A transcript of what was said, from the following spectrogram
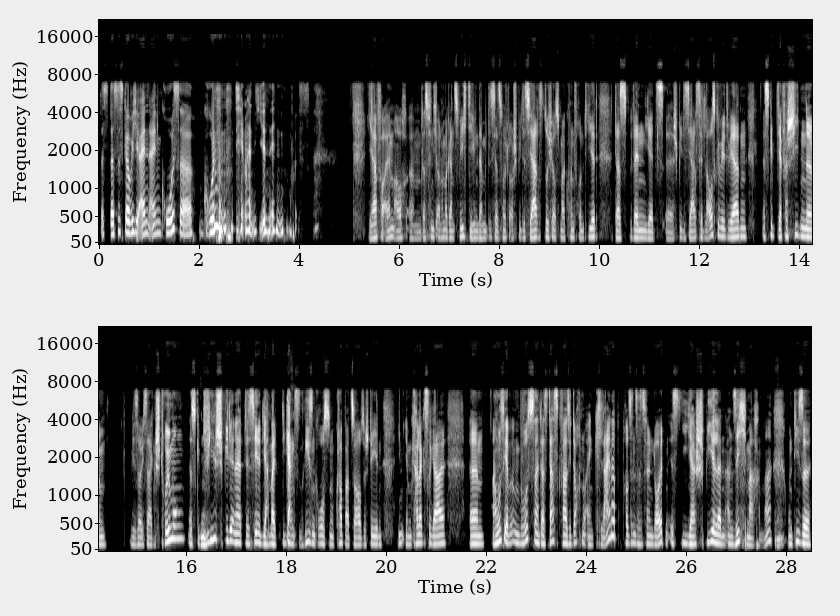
Das, das ist, glaube ich, ein, ein großer Grund, den man hier nennen muss. Ja, vor allem auch, ähm, das finde ich auch nochmal ganz wichtig, und damit ist ja zum Beispiel auch Spiel des Jahres durchaus mal konfrontiert, dass wenn jetzt äh, Spiel des Jahres Titel ausgewählt werden, es gibt ja verschiedene wie soll ich sagen, Strömungen. Es gibt mhm. viele Spiele innerhalb der Szene, die haben halt die ganzen riesengroßen Klopper zu Hause stehen in ihrem Kallax-Regal. Ähm, man muss sich aber im Bewusstsein, dass das quasi doch nur ein kleiner Prozentsatz von den Leuten ist, die ja Spielen an sich machen. Ne? Mhm. Und diese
